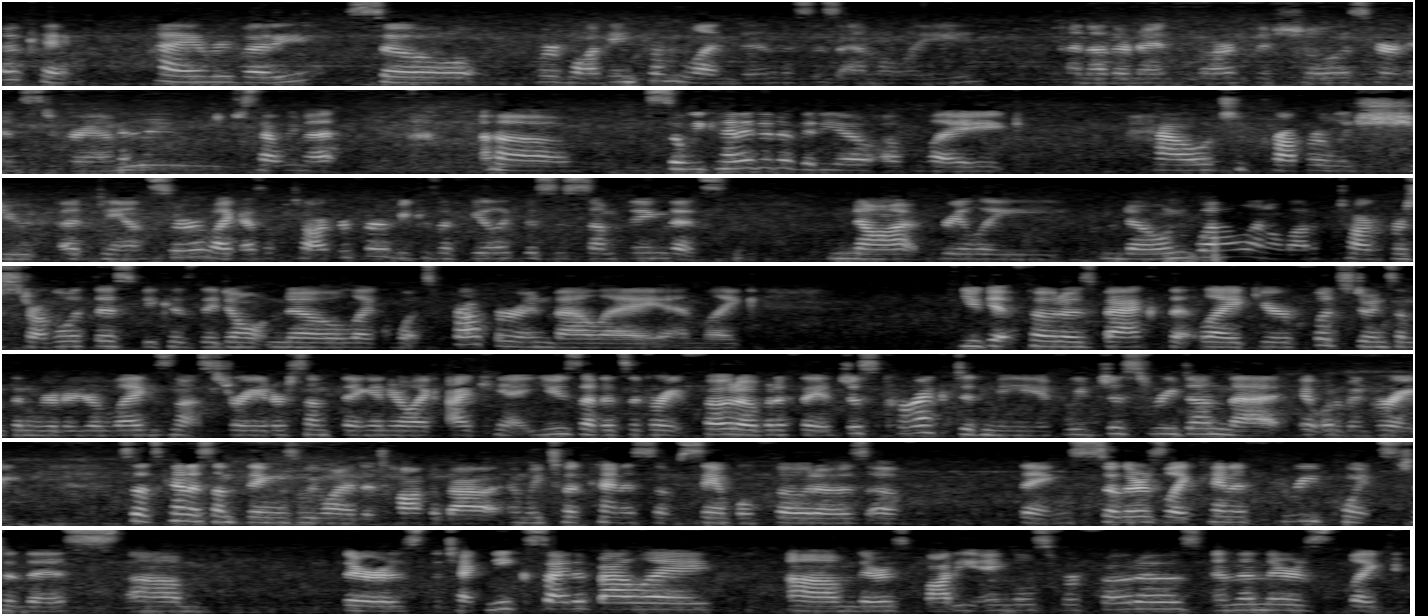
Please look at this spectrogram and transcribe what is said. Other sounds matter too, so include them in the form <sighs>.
Okay, hi everybody. So we're vlogging from London. This is Emilee. Another Ninth Bar official is her Instagram, which is how we met. Um, so we kind of did a video of like how to properly shoot a dancer, like as a photographer, because I feel like this is something that's not really known well, and a lot of photographers struggle with this because they don't know like what's proper in ballet and like you get photos back that like your foot's doing something weird or your leg's not straight or something and you're like i can't use that it's a great photo but if they had just corrected me if we just redone that it would have been great. So that's kind of some things we wanted to talk about and we took kind of some sample photos of things. So there's like kind of three points to this. Um, there's the technique side of ballet um, there's body angles for photos and then there's like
